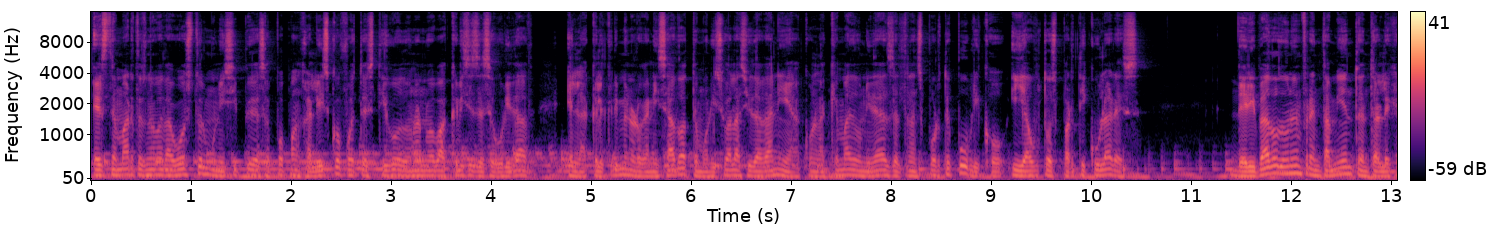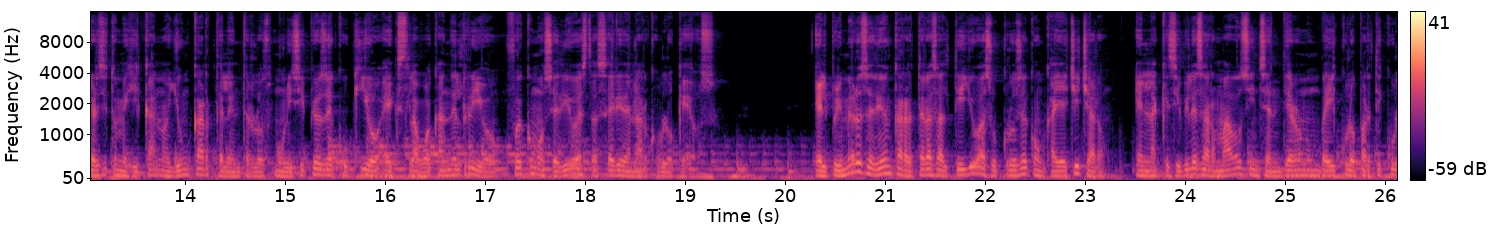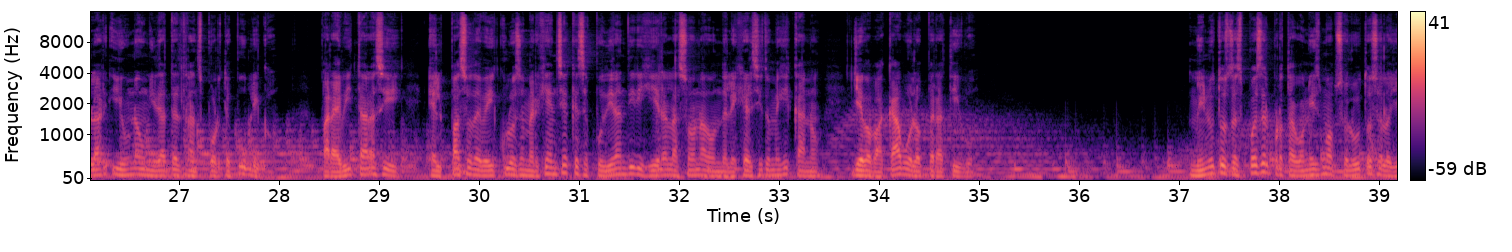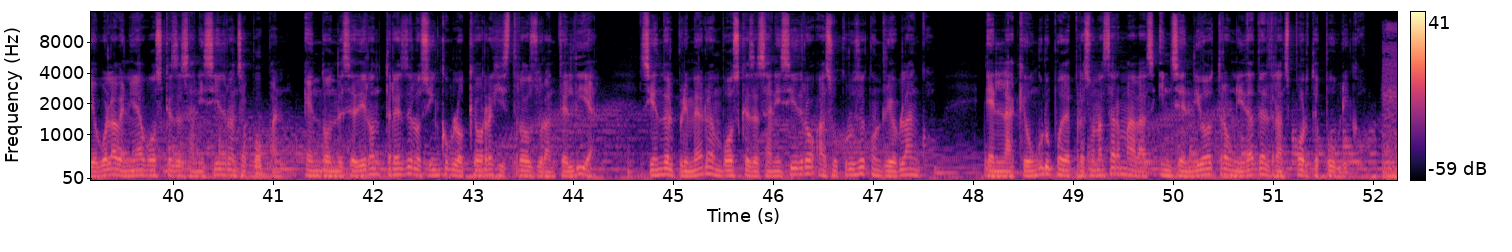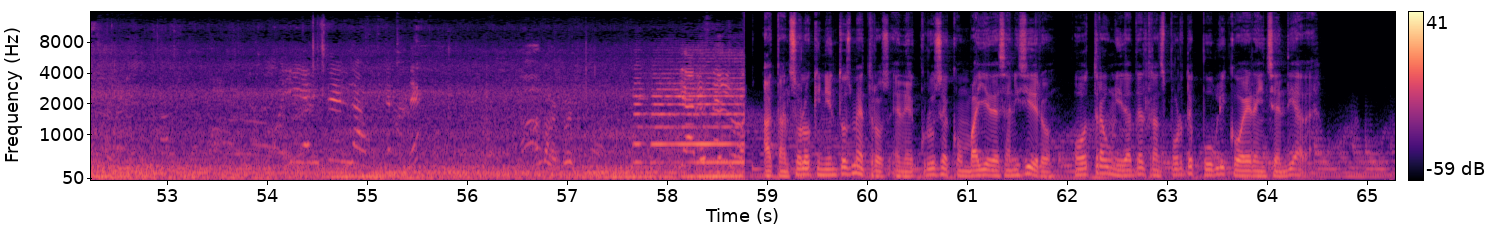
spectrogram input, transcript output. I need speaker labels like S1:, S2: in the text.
S1: Este martes 9 de agosto, el municipio de Zapopan, Jalisco, fue testigo de una nueva crisis de seguridad, en la que el crimen organizado atemorizó a la ciudadanía con la quema de unidades del transporte público y autos particulares. Derivado de un enfrentamiento entre el ejército mexicano y un cártel entre los municipios de Cuquío ex Tlahuacán del Río, fue como se dio esta serie de narcobloqueos. El primero se dio en carretera Saltillo a su cruce con calle Chícharo, en la que civiles armados incendiaron un vehículo particular y una unidad del transporte público, para evitar así el paso de vehículos de emergencia que se pudieran dirigir a la zona donde el ejército mexicano llevaba a cabo el operativo. Minutos después el protagonismo absoluto se lo llevó la avenida Bosques de San Isidro en Zapopan, en donde se dieron tres de los cinco bloqueos registrados durante el día, siendo el primero en Bosques de San Isidro a su cruce con Río Blanco, en la que un grupo de personas armadas incendió otra unidad del transporte público. A tan solo 500 metros, en el cruce con Valle de San Isidro, otra unidad del transporte público era incendiada.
